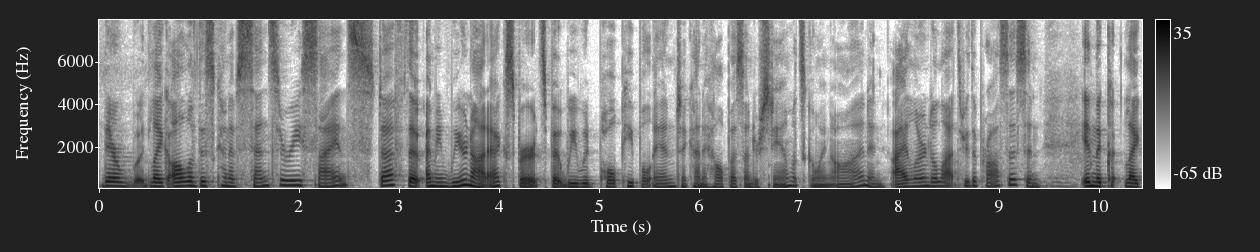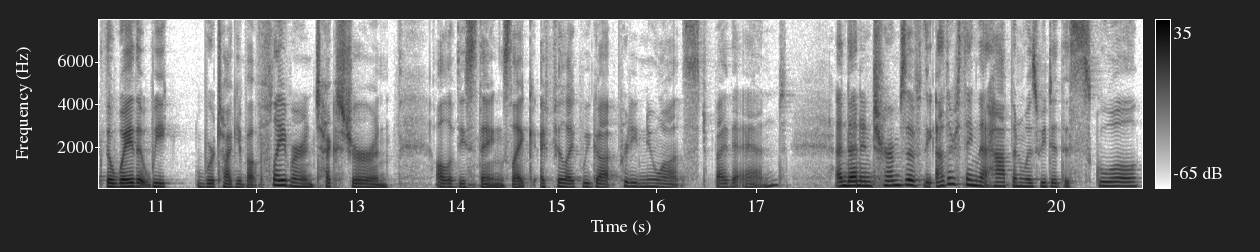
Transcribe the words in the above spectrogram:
there, like all of this kind of sensory science stuff that, I mean, we're not experts, but we would pull people in to kind of help us understand what's going on. And I learned a lot through the process and mm-hmm. in the, like the way that we were talking about flavor and texture and all of these things, like I feel like we got pretty nuanced by the end. And then in terms of the other thing that happened was we did this school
